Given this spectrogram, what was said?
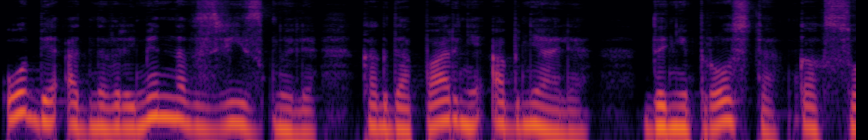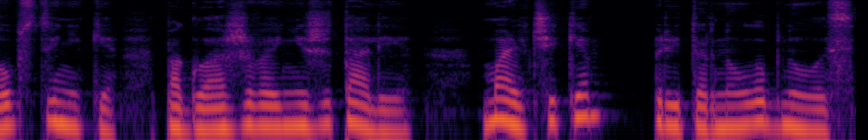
Обе одновременно взвизгнули, когда парни обняли. Да не просто, как собственники, поглаживая ниже талии. «Мальчики», — приторно улыбнулась,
